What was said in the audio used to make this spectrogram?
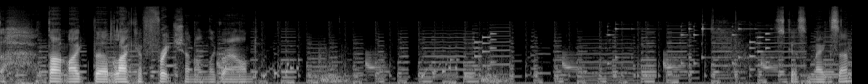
uh, don't like the lack of friction on the ground. Let's get some eggs in.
